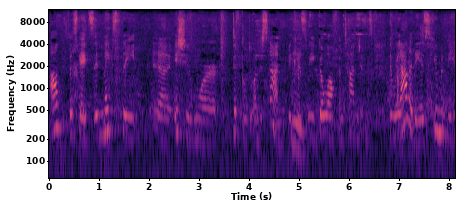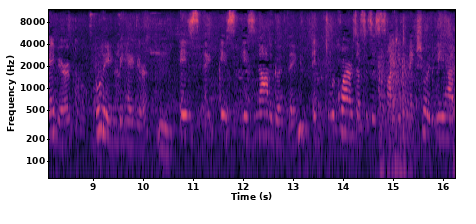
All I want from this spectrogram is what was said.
obfuscates. It makes the uh, issue more difficult to understand because hmm. we go off in tangents. The reality is human behavior, bullying behavior, hmm. is is is not a good thing. It requires us as a society to make sure that we have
